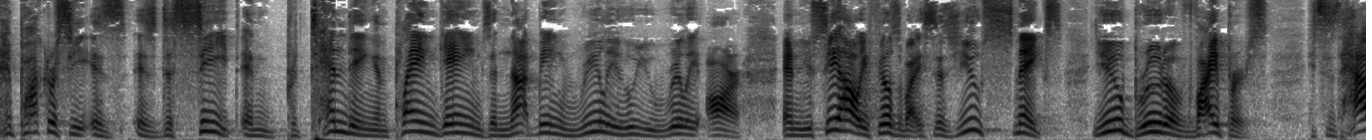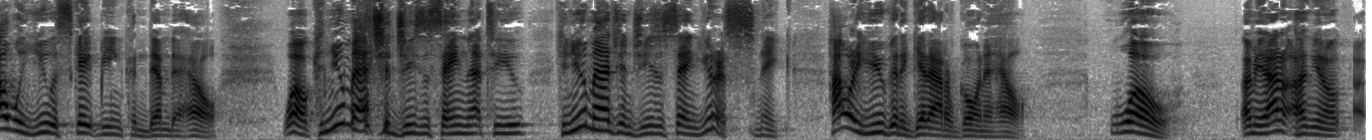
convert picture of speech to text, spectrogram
Hypocrisy is, is deceit and pretending and playing games and not being really who you really are. And you see how he feels about it. He says, you snakes, you brood of vipers. He says, how will you escape being condemned to hell? Well, can you imagine Jesus saying that to you? Can you imagine Jesus saying, You're a snake? How are you going to get out of going to hell? Whoa. I mean, I don't, I, you know, uh,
